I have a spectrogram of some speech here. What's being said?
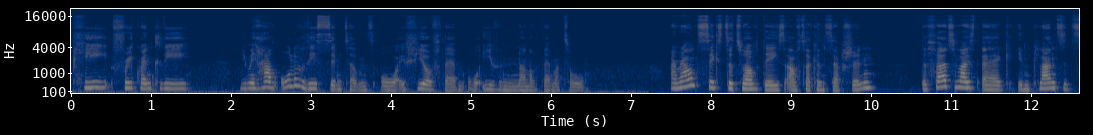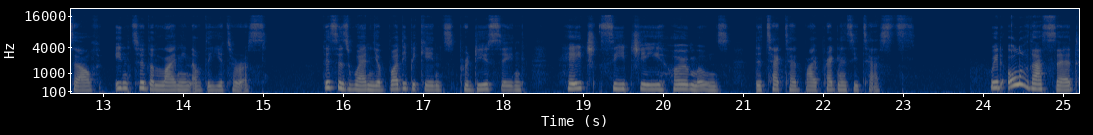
pee frequently, you may have all of these symptoms, or a few of them, or even none of them at all. Around 6 to 12 days after conception, the fertilized egg implants itself into the lining of the uterus. This is when your body begins producing HCG hormones detected by pregnancy tests. With all of that said,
